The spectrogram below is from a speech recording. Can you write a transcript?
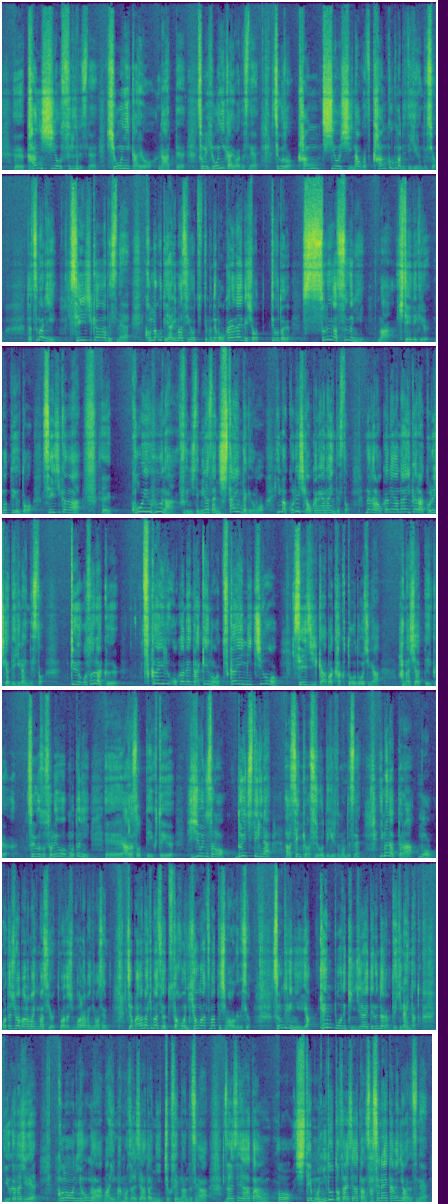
監視をするですね、評議会をがあって、その評議会はですね、それこそ監視をし、なおかつ勧告までできるんですよ。だつまり政治家がですねこんなことやりますよって言ってもでもお金ないでしょっていうことでそれがすぐにまあ否定できる。もっと言うと政治家が、えー、こういうふうなふうにして皆さんにしたいんだけども今これしかお金がないんですと。だからお金がないからこれしかできないんですと。っていうおそらく使えるお金だけの使い道を政治家、まあ、各党同士が話し合っていく。それこそそれをもとに、えー、争っていくという、非常にそのドイツ的な選挙がすることできると思うんですね。今だったら、もう私はばらまきますよ、私もばらまきません。じゃあばらまきますよって言った方に票が集まってしまうわけですよ。その時に、いや、憲法で禁じられてるんだからできないんだという形で、この日本が、まあ、今もう財政破綻に一直線なんですが、財政破綻をして、もう二度と財政破綻させないためにはですね、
